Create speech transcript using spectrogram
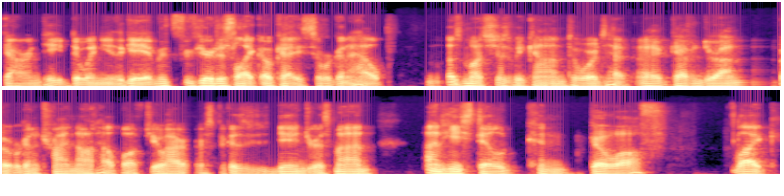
guaranteed to win you the game. If, if you're just like, okay, so we're going to help as much as we can towards uh, Kevin Durant, but we're going to try and not help off Joe Harris because he's a dangerous man, and he still can go off. Like,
